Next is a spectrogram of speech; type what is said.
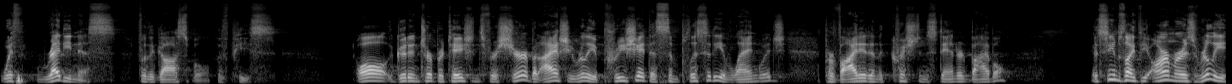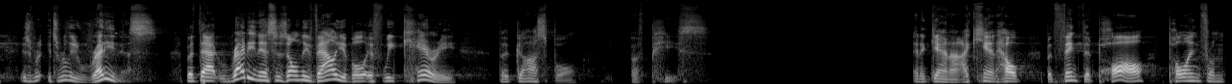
with readiness for the gospel of peace. All good interpretations for sure, but I actually really appreciate the simplicity of language provided in the Christian Standard Bible. It seems like the armor is really, is, it's really readiness, but that readiness is only valuable if we carry the gospel of peace. And again, I can't help but think that Paul, pulling from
